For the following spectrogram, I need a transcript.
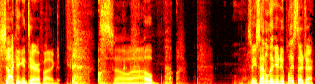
shocking and terrifying. So uh, Oh, So you settled in your new place there, Jack.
